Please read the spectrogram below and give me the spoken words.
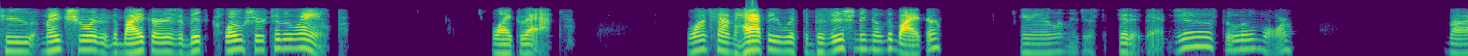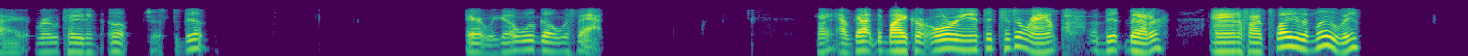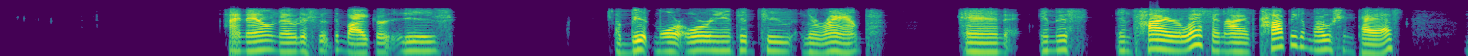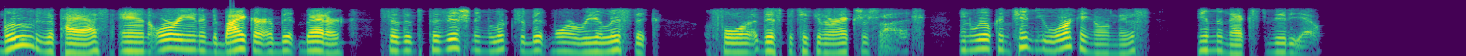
to make sure that the biker is a bit closer to the ramp, like that. Once I'm happy with the positioning of the biker, and let me just edit that just a little more by rotating up just a bit. There we go. We'll go with that. Okay, I've got the biker oriented to the ramp a bit better. And if I play the movie, I now notice that the biker is a bit more oriented to the ramp. And in this entire lesson, I have copied a motion path, moved the path, and oriented the biker a bit better so that the positioning looks a bit more realistic for this particular exercise. And we'll continue working on this in the next video.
